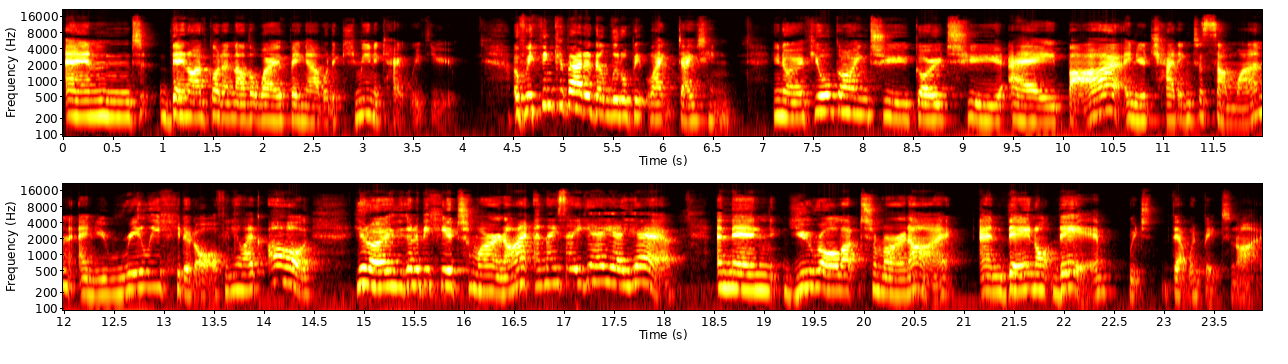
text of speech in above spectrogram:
and then I've got another way of being able to communicate with you. If we think about it a little bit like dating, you know, if you're going to go to a bar and you're chatting to someone and you really hit it off and you're like, oh, you know, you're going to be here tomorrow night. And they say, yeah, yeah, yeah. And then you roll up tomorrow night and they're not there, which that would be tonight.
